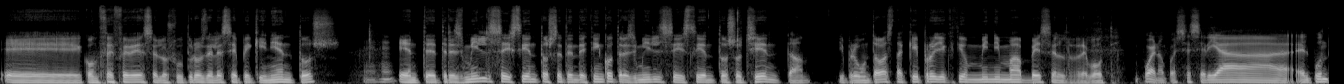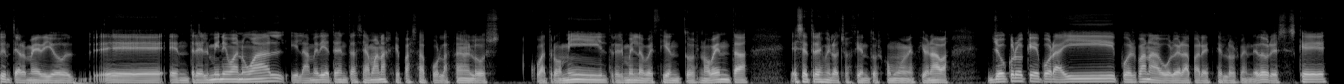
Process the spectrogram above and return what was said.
eh, con CFDs en los futuros del SP500 entre 3.675 3.680 y preguntaba hasta qué proyección mínima ves el rebote. Bueno, pues ese sería el punto intermedio eh, entre el mínimo anual y la media de 30 semanas que pasa por la zona de los 4.000, 3.990, ese 3.800 como mencionaba. Yo creo que por ahí pues van a volver a aparecer los vendedores. Es que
